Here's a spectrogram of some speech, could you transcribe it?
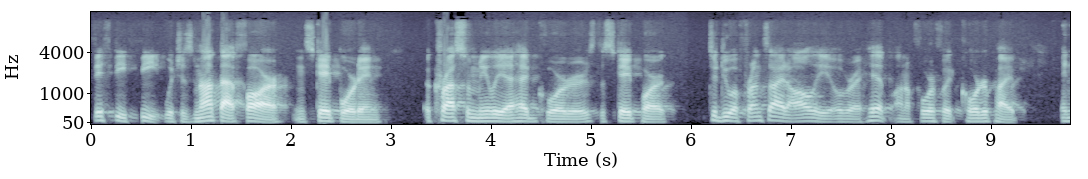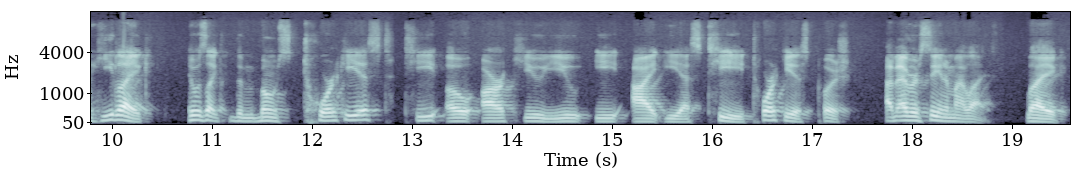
50 feet, which is not that far in skateboarding, across Familia headquarters, the skate park, to do a frontside ollie over a hip on a four foot quarter pipe. And he like, it was like the most torquiest, T O R Q U E I E S T, torquiest push I've ever seen in my life. Like,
